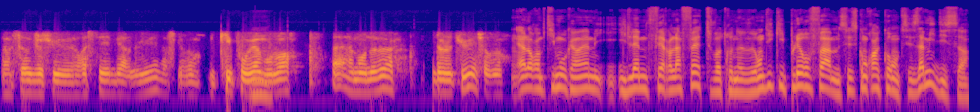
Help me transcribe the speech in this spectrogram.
C'est vrai que je suis resté éberlué parce que qui pouvait en mhm. vouloir à mon neveu De le tuer, surtout. Alors, un petit mot quand même, il aime faire la fête, votre neveu. On dit qu'il plaît aux femmes, c'est ce qu'on raconte. Ses amis disent ça.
